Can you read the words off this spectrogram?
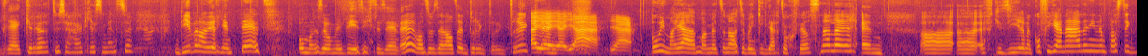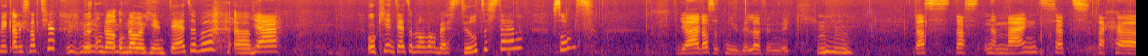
rijkere, tussen haakjes, mensen, die hebben dan weer geen tijd om er zo mee bezig te zijn. Hè? Want we zijn altijd druk, druk, druk. Ah ja, ja, ja. ja. Oei, maar ja, maar met een auto ben ik daar toch veel sneller. En eh eh, even hier een koffie gaan halen in een plastic beek. Allee, snap je? We- omdat, omdat we geen tijd hebben. ehm, Ja, Ook geen tijd hebben om erbij stil te staan, soms. ja, dat is het niet willen, vind ik. Dat, is, dat is een mindset dat je...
